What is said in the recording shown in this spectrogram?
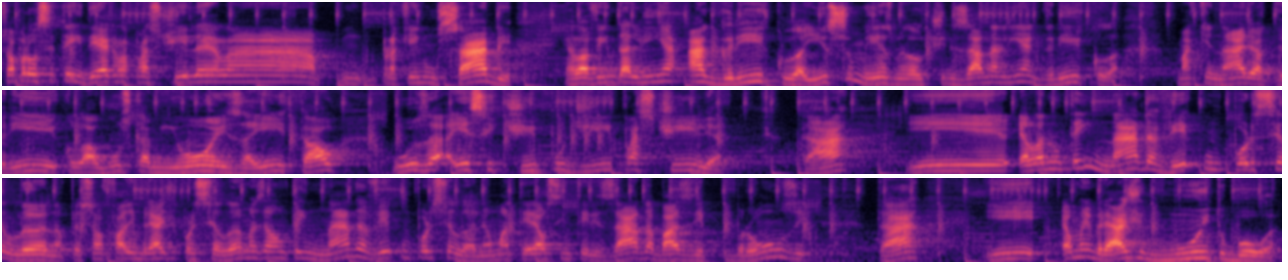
só para você ter ideia, aquela pastilha, ela, para quem não sabe, ela vem da linha agrícola, isso mesmo, ela é utilizada na linha agrícola, maquinário agrícola, alguns caminhões aí e tal, usa esse tipo de pastilha, tá? E ela não tem nada a ver com porcelana. O pessoal fala embreagem de porcelana, mas ela não tem nada a ver com porcelana. É um material sinterizado à base de bronze, tá? E é uma embreagem muito boa.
